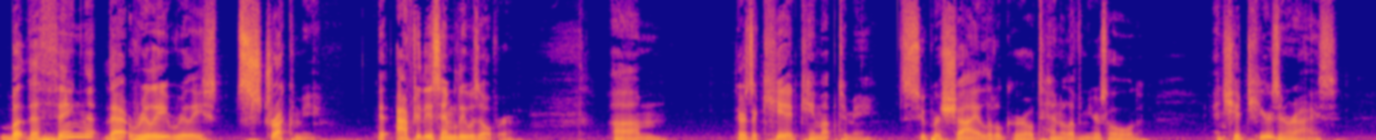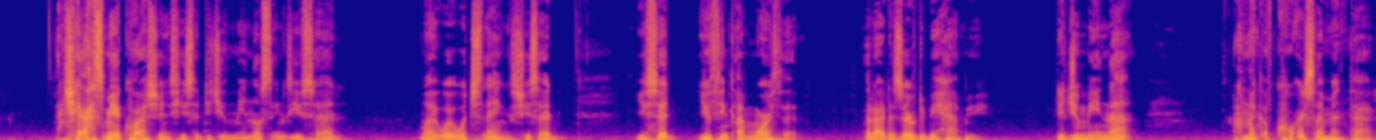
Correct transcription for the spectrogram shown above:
but the thing that really, really struck me after the assembly was over, um, there's a kid came up to me, super shy little girl, 10, 11 years old, and she had tears in her eyes. And she asked me a question. She said, Did you mean those things you said? I'm like, which things? She said, You said you think I'm worth it, that I deserve to be happy. Did you mean that? I'm like, Of course I meant that.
